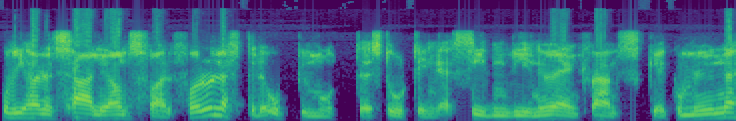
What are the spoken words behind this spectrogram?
og vi har et særlig ansvar for å løfte det opp mot Stortinget, siden vi nå er en kvensk kommune,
